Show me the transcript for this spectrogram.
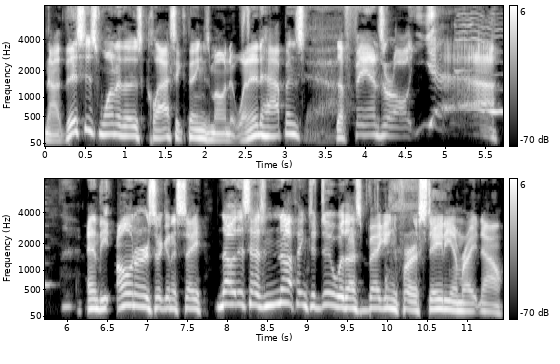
Now, this is one of those classic things, Mon, that when it happens, the fans are all, yeah. And the owners are going to say, no, this has nothing to do with us begging for a stadium right now.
